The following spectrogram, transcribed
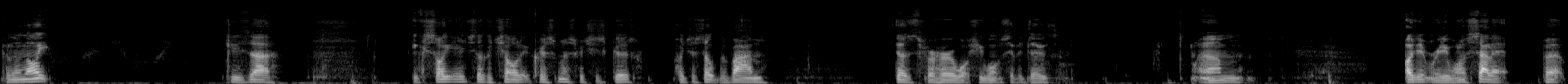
for the night. She's uh, excited. She's like a child at Christmas, which is good. I just hope the van does for her what she wants it to do. Um, I didn't really want to sell it, but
